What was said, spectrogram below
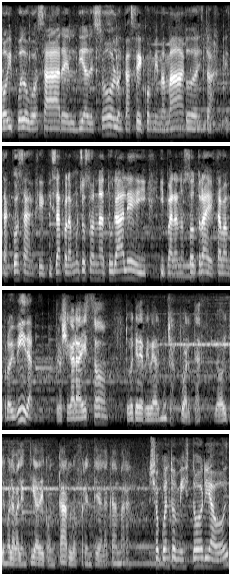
Hoy puedo gozar el día de sol en café con mi mamá. Todas estas, estas cosas que quizás para muchos son naturales y, y para nosotras estaban prohibidas. Pero llegar a eso tuve que derribar muchas puertas y hoy tengo la valentía de contarlo frente a la cámara. Yo cuento mi historia hoy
